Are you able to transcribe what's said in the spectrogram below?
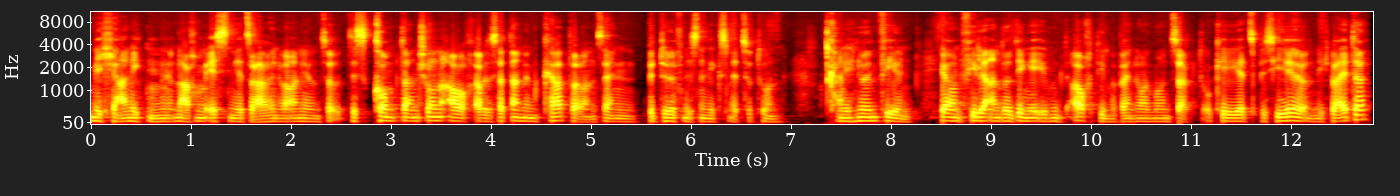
Mechaniken nach dem Essen, jetzt eine und so, das kommt dann schon auch, aber das hat dann mit dem Körper und seinen Bedürfnissen nichts mehr zu tun. Kann ich nur empfehlen. Ja, und viele andere Dinge eben auch, die man bei Neumond sagt, okay, jetzt bis hier und nicht weiter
